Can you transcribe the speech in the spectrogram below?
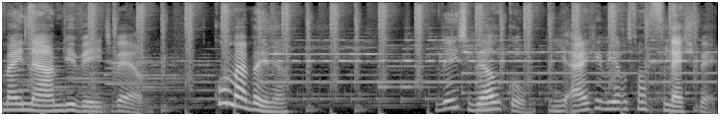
Mijn naam je weet wel. Kom maar binnen. Wees welkom in je eigen wereld van Flashback.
